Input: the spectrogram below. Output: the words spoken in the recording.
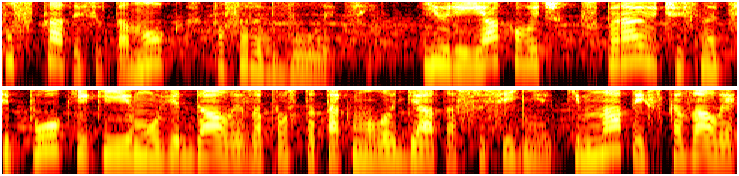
пускатись у танок посеред вулиці. Юрій Якович, спираючись на ціпок, який йому віддали за просто так молодята з сусідньої кімнати і сказали,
